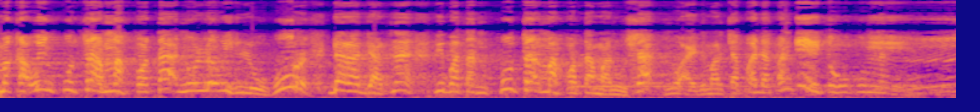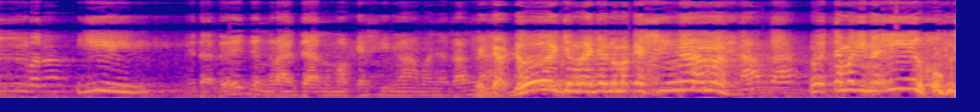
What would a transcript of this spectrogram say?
maka wing putra mahkota nulewih luhur darajatna dibatan putra mahkota manusia nu aya di marca padapan kitu eh, hukumna hmm, beda deui jeung raja nu make singa mah nya Kang. Beda deui jeung raja nu make singa mah. Dinaga. Eta eh, mah dina irung.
